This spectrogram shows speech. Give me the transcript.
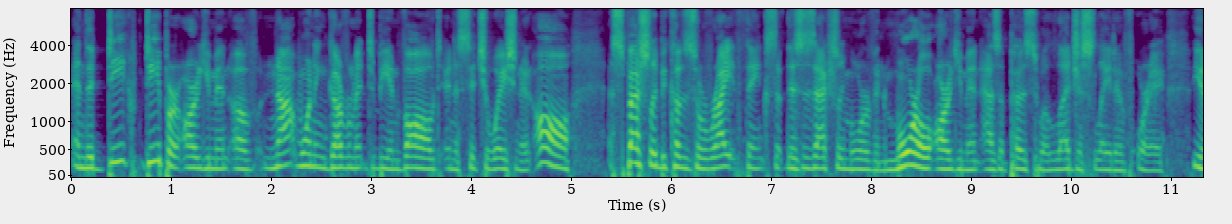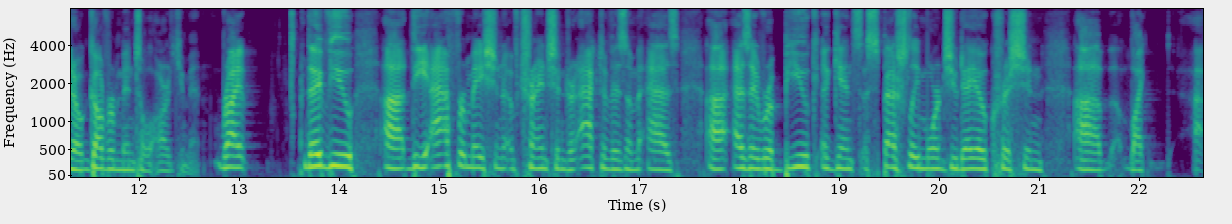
and the deep, deeper argument of not wanting government to be involved in a situation at all especially because the right thinks that this is actually more of a moral argument as opposed to a legislative or a you know governmental argument right they view uh, the affirmation of transgender activism as uh, as a rebuke against, especially more Judeo-Christian, uh, like uh,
